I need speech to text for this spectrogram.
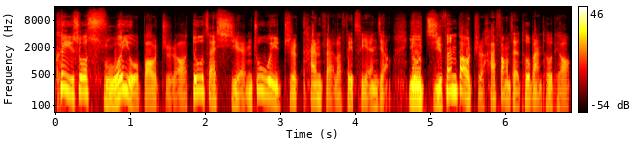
可以说所有报纸啊都在显著位置刊载了菲茨演讲，有几份报纸还放在头版头条。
